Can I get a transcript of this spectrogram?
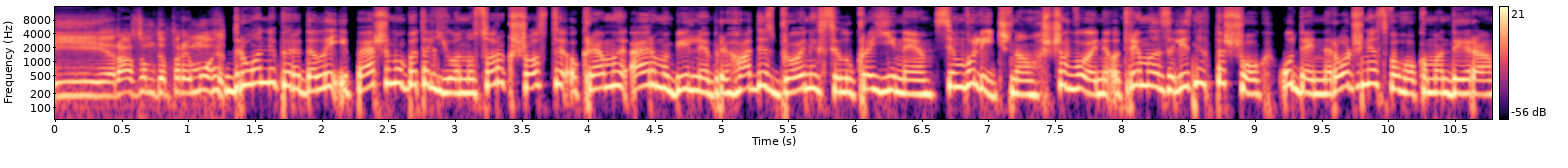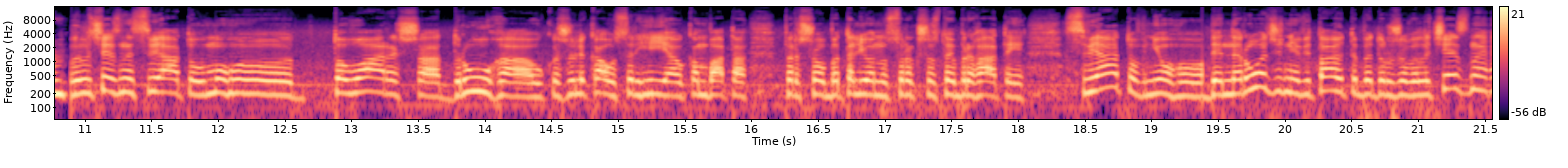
і разом до перемоги. Дрони передали і першому батальйону 46-ї окремої аеромобільної бригади збройних сил України. Символічно, що воїни отримали залізних пташок у день народження свого командира. Величезне свято у мого товариша, друга, у Кожулюка, у Сергія, у комбата першого батальйону 46-ї бригади. Свято в нього день народження. Вітаю тебе, друже, величезне.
